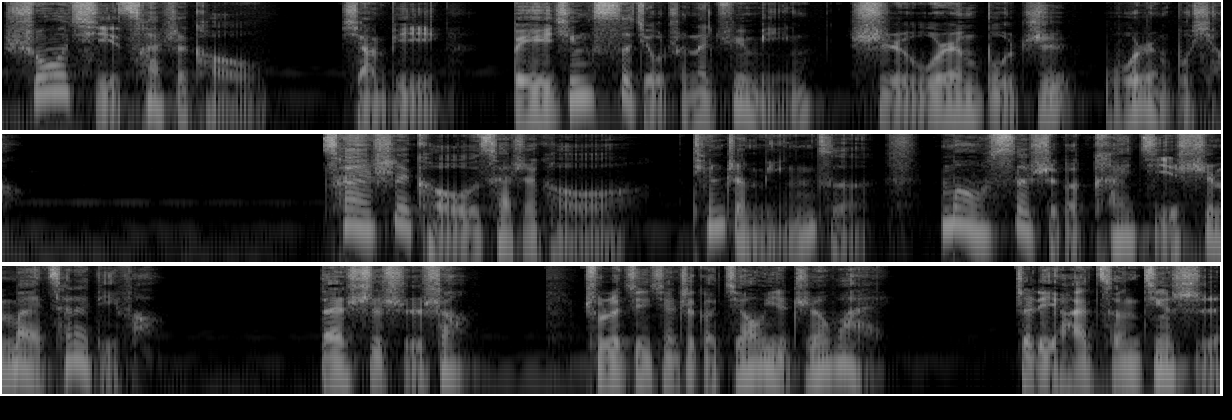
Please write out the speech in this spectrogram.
说起菜市口，想必北京四九城的居民是无人不知、无人不晓。菜市口，菜市口，听这名字，貌似是个开集市卖菜的地方，但事实上，除了进行这个交易之外，这里还曾经是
